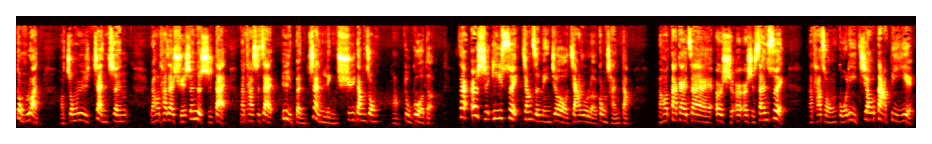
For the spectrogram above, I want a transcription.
动乱啊，中日战争。然后他在学生的时代，那他是在日本占领区当中啊度过的。在二十一岁，江泽民就加入了共产党。然后大概在二十二、二十三岁，那他从国立交大毕业，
